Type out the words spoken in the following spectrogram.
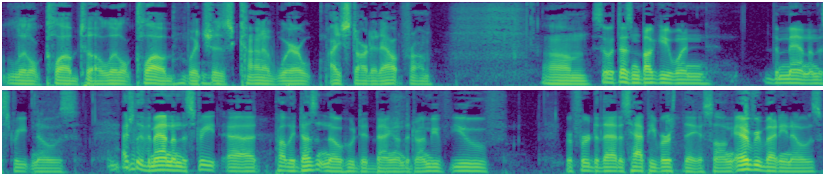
little club to a little club, which is kind of where I started out from. Um, so it doesn't bug you when the man on the street knows. Actually, the man on the street uh, probably doesn't know who did "Bang on the Drum." You've, you've referred to that as "Happy Birthday," a song everybody knows,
